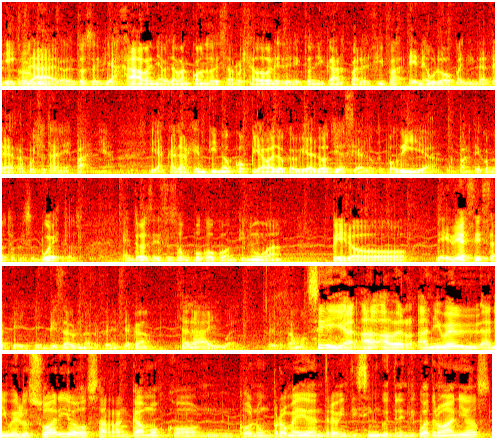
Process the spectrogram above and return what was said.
Y claro, entonces viajaban y hablaban con los desarrolladores de Electronic Arts para el FIFA en Europa, en Inglaterra, pues yo estaba en España. Y acá el argentino copiaba lo que había el otro y hacía lo que podía, aparte con otros presupuestos. Entonces eso un poco continúa, pero la idea es esa, que, empieza a haber una referencia acá. Ya la hay igual. Estamos sí, a, ver, a nivel, a nivel usuarios arrancamos con, con un promedio de entre 25 y 34 años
